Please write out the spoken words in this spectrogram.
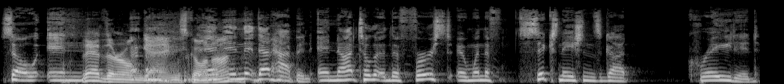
So in They had their own gangs going and, on. and th- that happened, and not till the, the first and when the f- Six Nations got created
